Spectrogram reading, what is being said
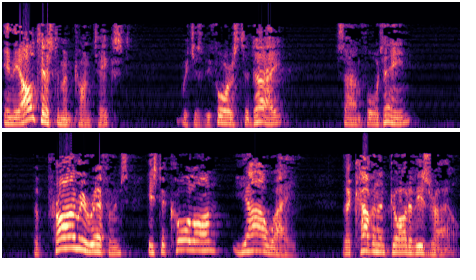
In the Old Testament context, which is before us today, Psalm 14, the primary reference is to call on Yahweh, the covenant God of Israel.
